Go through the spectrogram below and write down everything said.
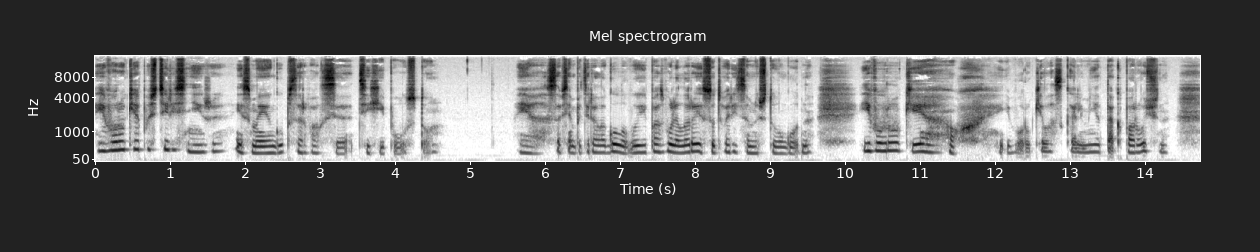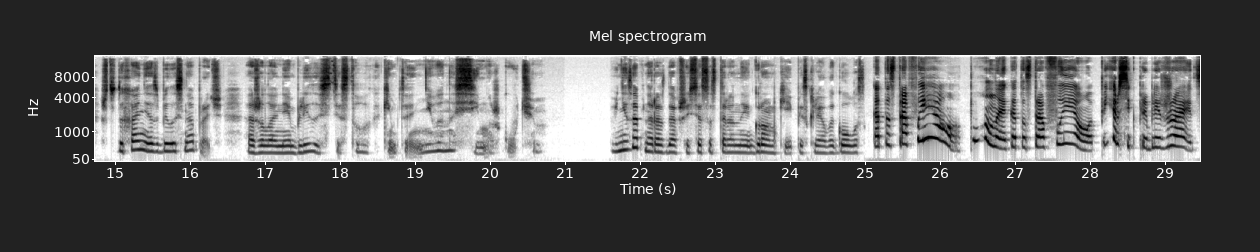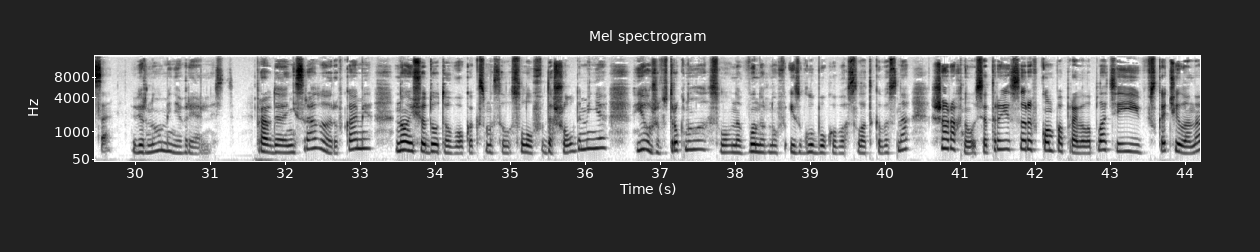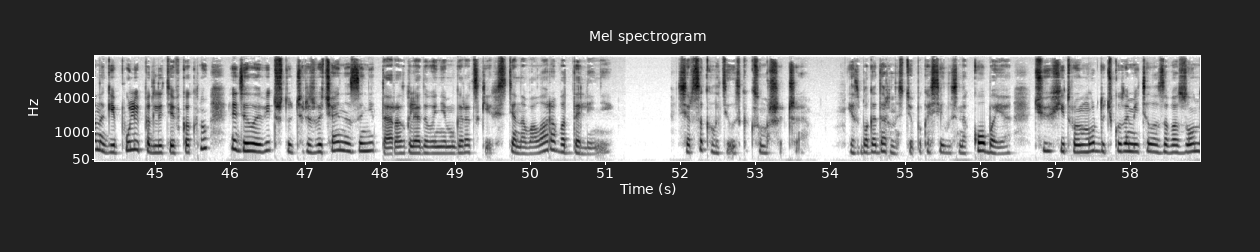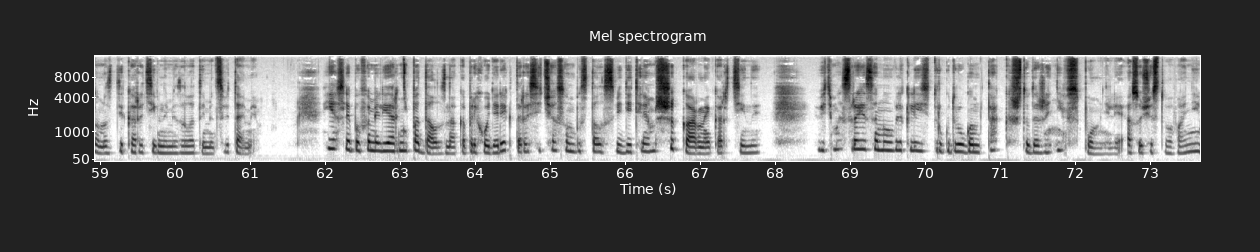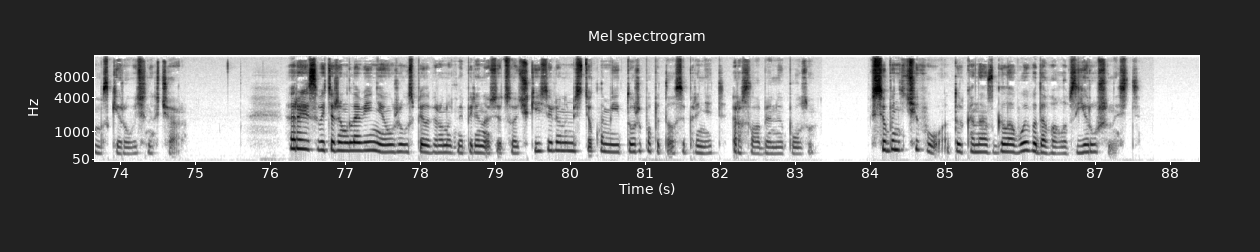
Его руки опустились ниже, и с моих губ сорвался тихий полустон. Я совсем потеряла голову и позволила Рейсу творить со мной что угодно. Его руки... Ох, его руки ласкали меня так порочно, что дыхание сбилось напрочь, а желание близости стало каким-то невыносимо жгучим. Внезапно раздавшийся со стороны громкий песклявый голос «Катастрофео! Полная катастрофео! Персик приближается!» Вернул меня в реальность. Правда, не сразу, а рывками, но еще до того, как смысл слов дошел до меня, я уже вздрогнула, словно вынырнув из глубокого сладкого сна, шарахнулась от рейса, рывком поправила платье и вскочила на ноги, пулей подлетев к окну и делая вид, что чрезвычайно занята разглядыванием городских стен Авалара в отдалении. Сердце колотилось, как сумасшедшее. Я с благодарностью покосилась на Кобая, чью хитрую мордочку заметила за вазоном с декоративными золотыми цветами. Если бы фамильяр не подал знак о приходе ректора, сейчас он бы стал свидетелем шикарной картины. Ведь мы с Рейсом увлеклись друг другом так, что даже не вспомнили о существовании маскировочных чар. Рейс в эти же мгновения уже успел вернуть на переносицу очки с зелеными стеклами и тоже попытался принять расслабленную позу. Все бы ничего, только нас головой выдавала взъерушенность.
